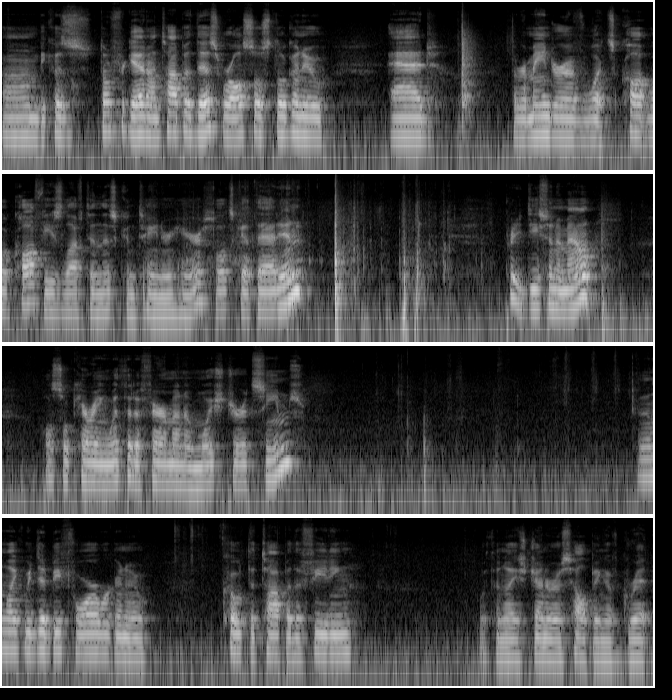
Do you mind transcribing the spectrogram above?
Um, because don't forget, on top of this, we're also still going to add the remainder of what's caught, what coffee is left in this container here. So let's get that in. Pretty decent amount. Also carrying with it a fair amount of moisture, it seems. And then like we did before, we're going to coat the top of the feeding with a nice generous helping of grit.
